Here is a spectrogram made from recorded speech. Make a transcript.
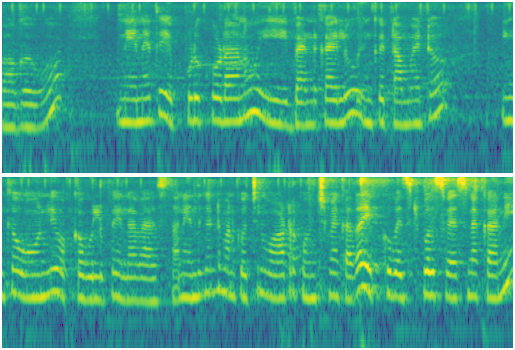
బాగోవు. నేనైతే ఎప్పుడు కూడాను ఈ బెండకాయలు ఇంకా టమాటో ఇంకా ఓన్లీ ఒక్క ఉల్లిపాయ ఇలా వేస్తాను. ఎందుకంటే మనకు వచ్చిన వాటర్ కొంచెమే కదా ఎక్కువ వెజిటబుల్స్ వేసినా కానీ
